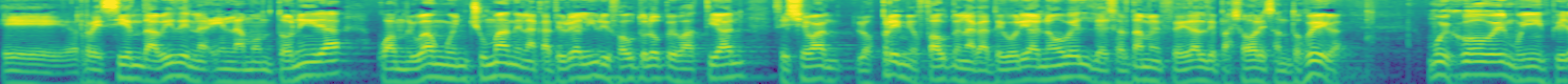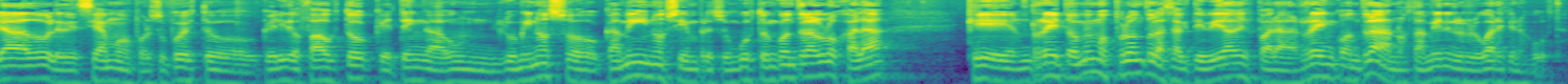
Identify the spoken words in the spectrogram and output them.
eh, recién David en la, Montonera, cuando Iván Huenchumán en la categoría libre y Fauto López Bastián se llevan los premios Fauto en la categoría Nobel del certamen federal de payadores Santos Vega. Muy joven, muy inspirado, le deseamos por supuesto, querido Fausto, que tenga un luminoso camino, siempre es un gusto encontrarlo, ojalá que retomemos pronto las actividades para reencontrarnos también en los lugares que nos gustan.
